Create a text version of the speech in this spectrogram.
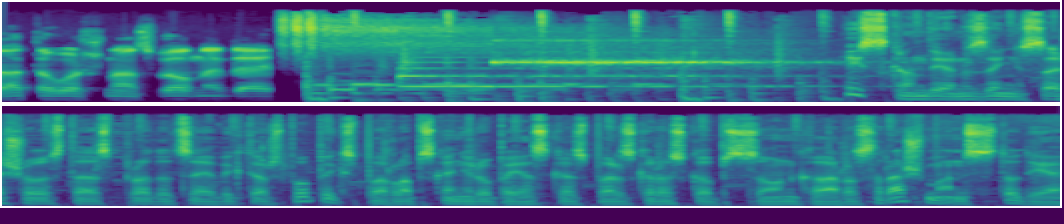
gatavošanās vēl nedēļu. Izskan dienas ziņas sešos tās producēja Viktors Pupiks, par labskaņu rūpējās Kaspars Groskops un Kārls Rašmans studijā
